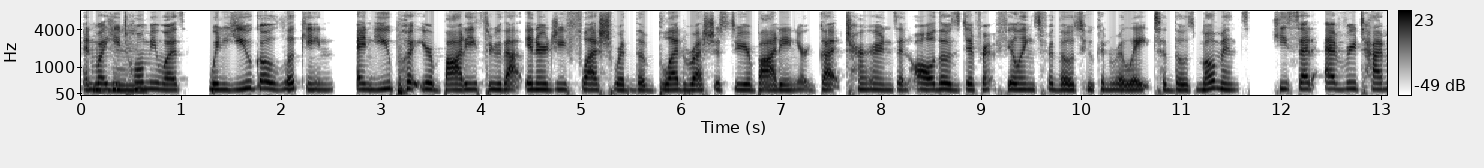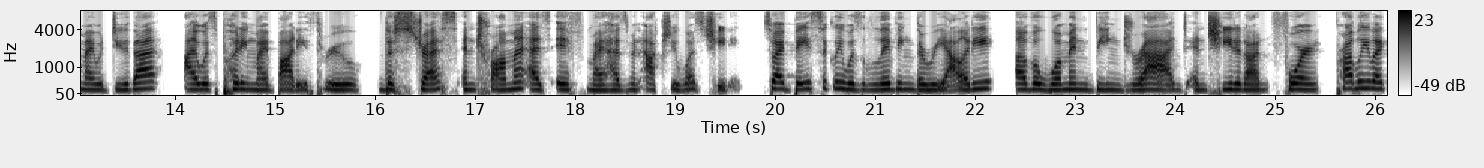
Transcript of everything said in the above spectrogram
And mm-hmm. what he told mm-hmm. me was when you go looking and you put your body through that energy flush where the blood rushes through your body and your gut turns and all those different feelings for those who can relate to those moments. He said every time I would do that, I was putting my body through the stress and trauma as if my husband actually was cheating. So I basically was living the reality of a woman being dragged and cheated on for probably like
